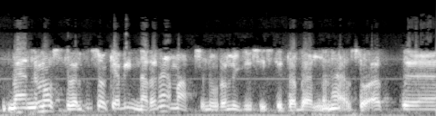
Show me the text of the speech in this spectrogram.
Men de måste väl försöka vinna den här matchen då. De ligger sist i tabellen här så att eh,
